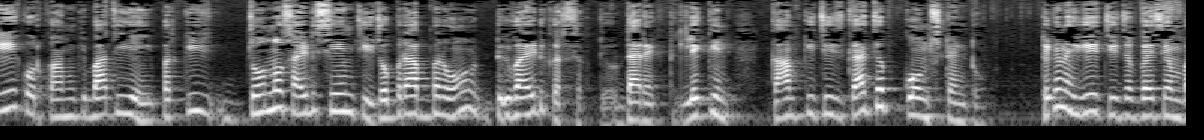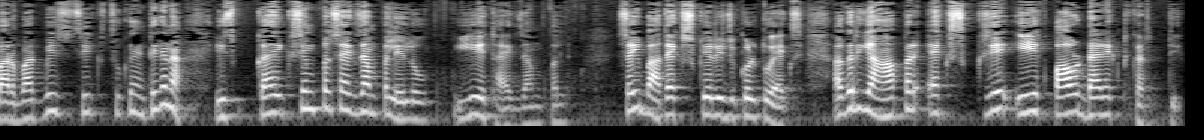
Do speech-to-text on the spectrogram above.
एक और काम की बात यही, पर कि दोनों साइड सेम चीज़ हो, बराबर हो डिवाइड कर सकते हो डायरेक्ट लेकिन काम की चीज़ क्या जब कॉन्स्टेंट हो, ठीक है ना? ये चीज़ अब वैसे हम बार बार भी सीख चुके हैं, ठीक है ना? इसका एक सिंपल सा एग्जांपल ले लो, ये था एग्जांपल सही बात X square is equal to X अगर यहाँ पर एक्स से एक पावर डायरेक्ट कर दी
